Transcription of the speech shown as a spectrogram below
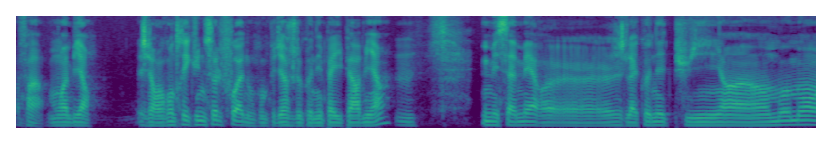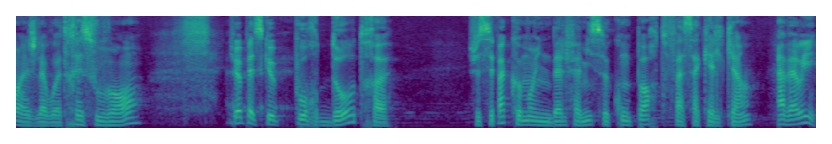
Enfin, moins bien. Je l'ai rencontré qu'une seule fois, donc on peut dire que je le connais pas hyper bien. Mm. Mais sa mère, euh, je la connais depuis un, un moment et je la vois très souvent. tu vois, parce que pour d'autres, je sais pas comment une belle famille se comporte face à quelqu'un. Ah bah oui.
